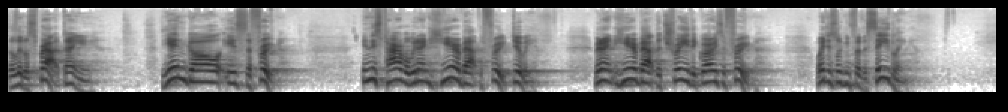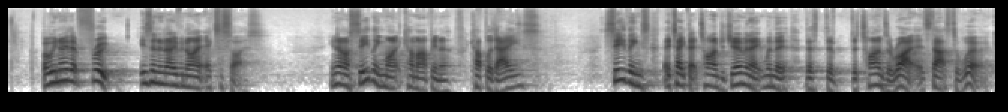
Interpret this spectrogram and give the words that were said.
the little sprout, don't you? The end goal is the fruit. In this parable, we don't hear about the fruit, do we? We don't hear about the tree that grows the fruit. We're just looking for the seedling. But we know that fruit isn't an overnight exercise. You know, a seedling might come up in a couple of days. Seedlings, they take that time to germinate. When the, the, the, the times are right, it starts to work.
